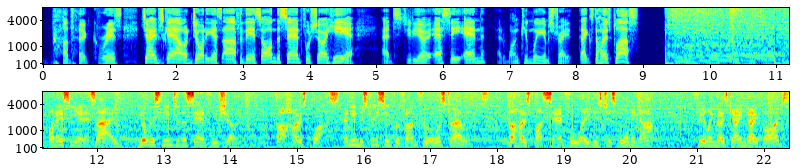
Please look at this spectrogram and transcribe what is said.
brother Chris? James Gowan joining us after this on the SANFL Show here at Studio SEN at 1 King William Street. Thanks to Host Plus. On SENSA, you're listening to The SANFL Show for Host Plus, an industry super fund for all Australians. The Host Plus SANFL League is just warming up. Feeling those game day vibes?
